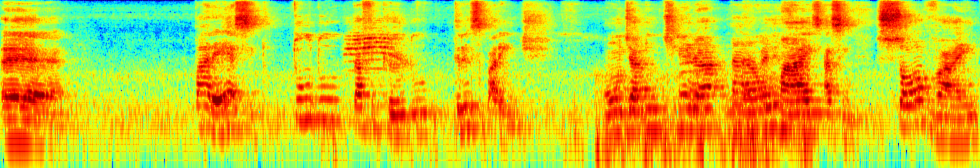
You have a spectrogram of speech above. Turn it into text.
É, parece que tudo tá ficando transparente. Onde a mentira É, tá, não mais, assim, só vai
